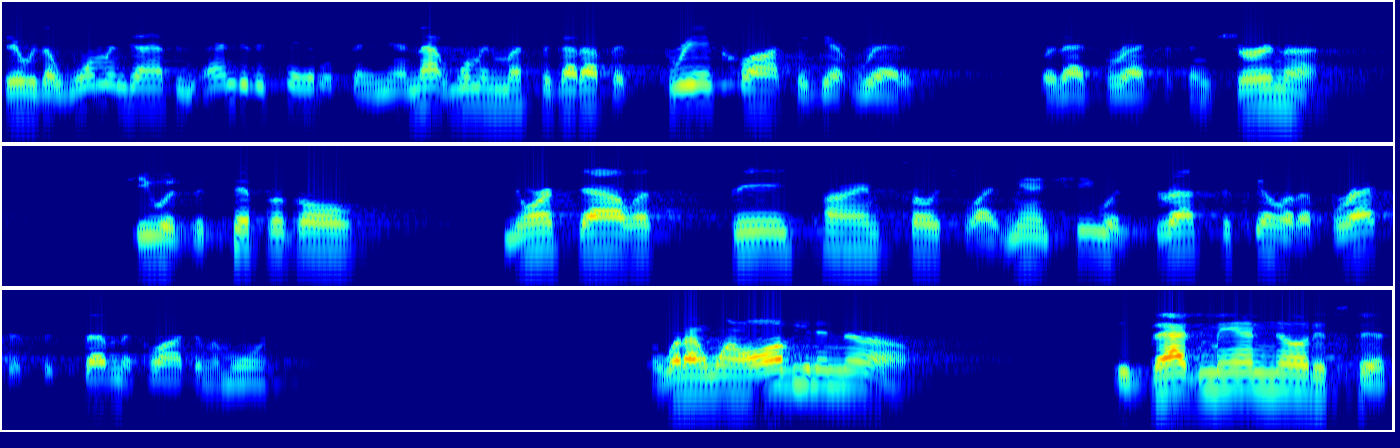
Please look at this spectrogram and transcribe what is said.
there was a woman down at the end of the table saying, man, that woman must have got up at three o'clock to get ready for that breakfast. And sure enough, she was the typical North Dallas big time socialite. Man, she was dressed to kill at a breakfast at seven o'clock in the morning. But what I want all of you to know is that man noticed it,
